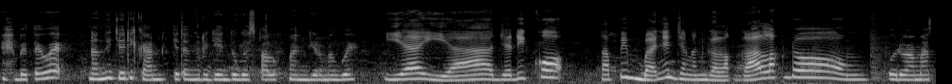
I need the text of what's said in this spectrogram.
Eh, BTW, nanti jadi kan kita ngerjain tugas Pak Lukman di rumah gue? Iya iya, jadi kok. Tapi mbaknya jangan galak-galak dong. Bodo amat.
